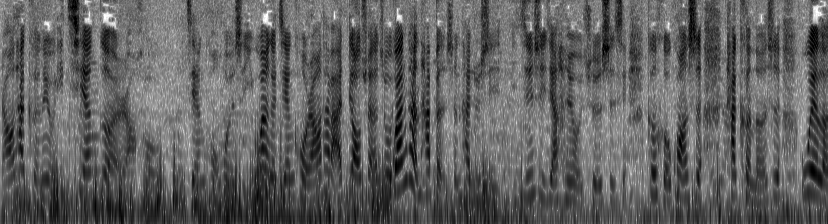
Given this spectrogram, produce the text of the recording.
然后他可能有一千个，然后监控或者是一万个监控，然后他把它调出来之后，观看它本身，它就是已经是一件很有趣的事情，更何况是他可能是为了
